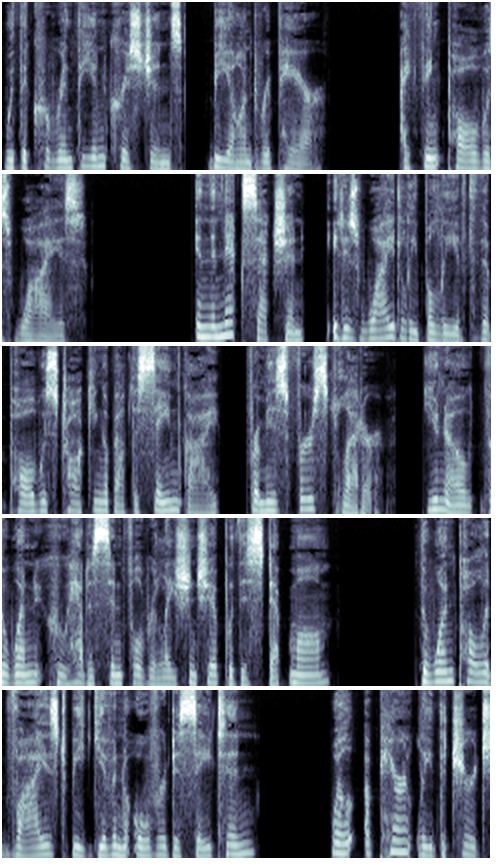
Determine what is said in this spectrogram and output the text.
with the Corinthian Christians beyond repair. I think Paul was wise. In the next section, it is widely believed that Paul was talking about the same guy from his first letter. You know, the one who had a sinful relationship with his stepmom? The one Paul advised be given over to Satan? Well, apparently the church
